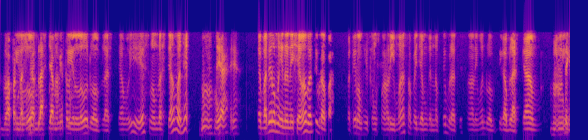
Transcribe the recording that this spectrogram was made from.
18 19 jam gitu. kilo 12 jam iya ya 19 jaman ya Hmm, iya, iya. Eh berarti lama Indonesia mah berarti berapa berarti lo hitung setengah lima sampai jam genep tuh berarti setengah lima dua tiga belas jam Hmm, 13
